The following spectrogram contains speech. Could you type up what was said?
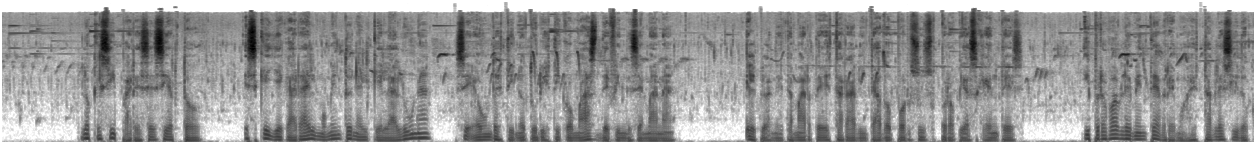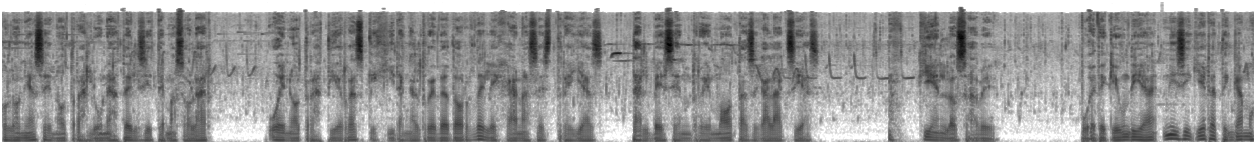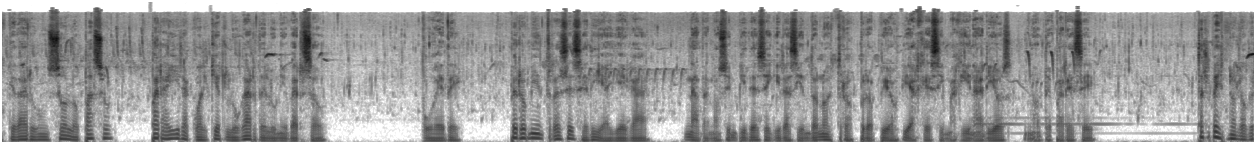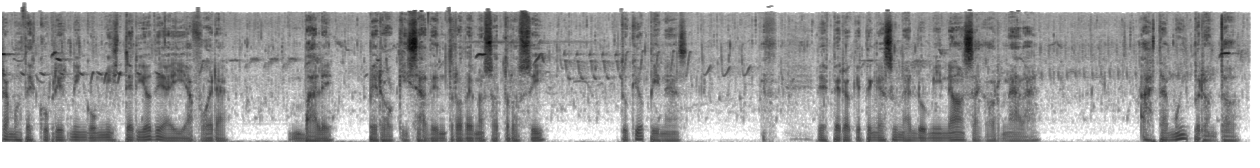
Lo que sí parece cierto es que llegará el momento en el que la Luna sea un destino turístico más de fin de semana. El planeta Marte estará habitado por sus propias gentes y probablemente habremos establecido colonias en otras lunas del sistema solar o en otras tierras que giran alrededor de lejanas estrellas, tal vez en remotas galaxias. ¿Quién lo sabe? Puede que un día ni siquiera tengamos que dar un solo paso para ir a cualquier lugar del universo. Puede, pero mientras ese día llega, Nada nos impide seguir haciendo nuestros propios viajes imaginarios, ¿no te parece? Tal vez no logramos descubrir ningún misterio de ahí afuera. Vale, pero quizá dentro de nosotros sí. ¿Tú qué opinas? Espero que tengas una luminosa jornada. Hasta muy pronto.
